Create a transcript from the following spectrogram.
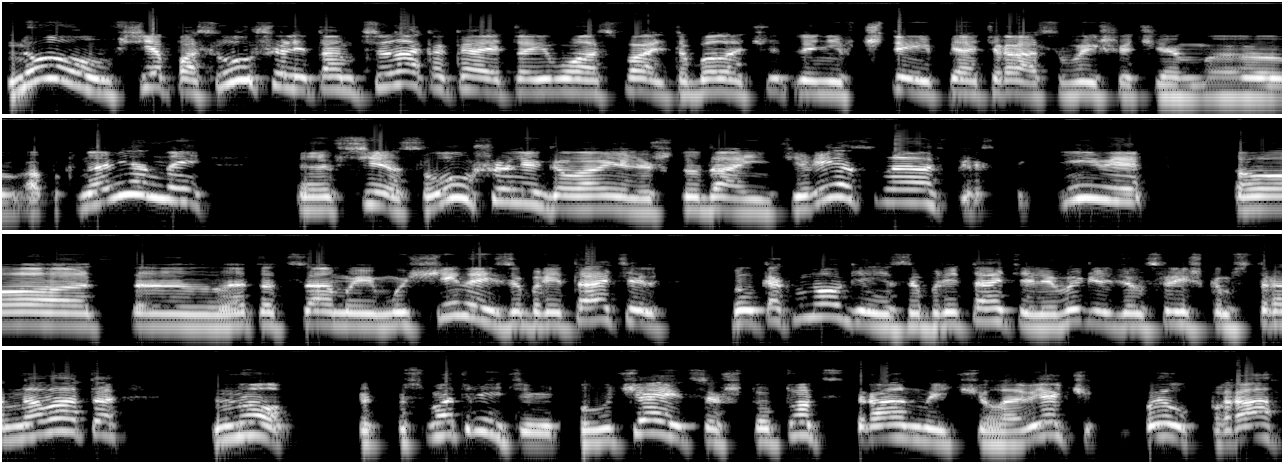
Ну, все послушали, там цена какая-то его асфальта была чуть ли не в 4-5 раз выше, чем э, обыкновенный. Э, все слушали, говорили, что да, интересно, в перспективе. Вот, э, этот самый мужчина, изобретатель, был как многие изобретатели, выглядел слишком странновато, но посмотрите, ведь получается, что тот странный человечек был прав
